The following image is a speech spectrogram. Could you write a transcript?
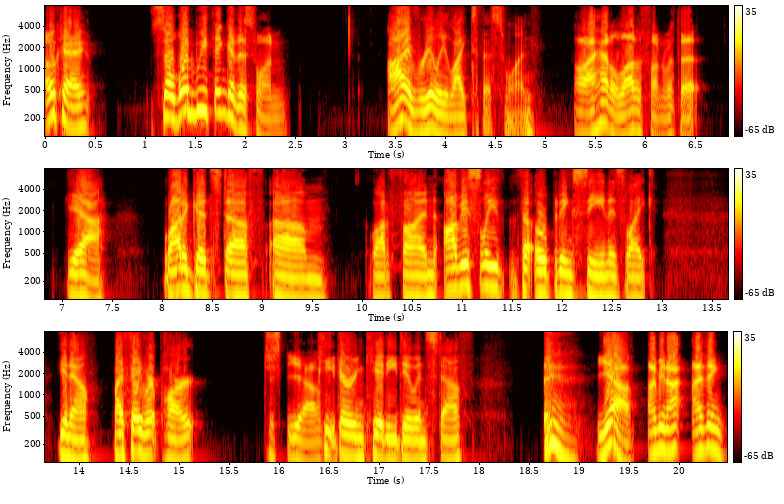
okay. So what do we think of this one? I really liked this one. Oh, I had a lot of fun with it. Yeah. A lot of good stuff. Um, a lot of fun. Obviously, the opening scene is like, you know, my favorite part. Just Yeah. Peter and Kitty doing stuff. yeah. I mean I, I think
